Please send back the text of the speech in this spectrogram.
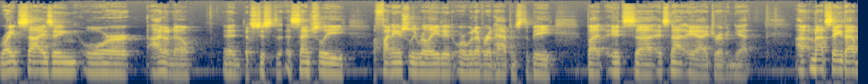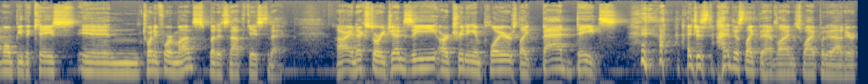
right sizing or I don't know. It's just essentially financially related or whatever it happens to be. But it's uh, it's not AI driven yet. I'm not saying that won't be the case in 24 months, but it's not the case today. All right, next story. Gen Z are treating employers like bad dates. I just I just like the headline, that's why I put it out here.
